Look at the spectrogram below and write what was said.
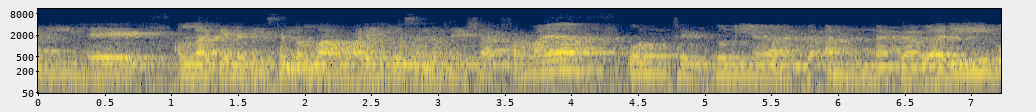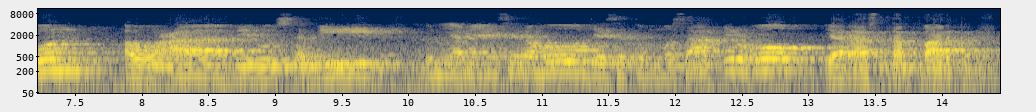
نہیں ہے۔ اللہ کے نبی صلی اللہ علیہ وسلم نے ارشاد فرمایا ان فی دنیا کا ان کا غریب او عابر سبیل دنیا میں ایسے رہو جیسے تم مسافر ہو یا راستہ پار کرو۔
